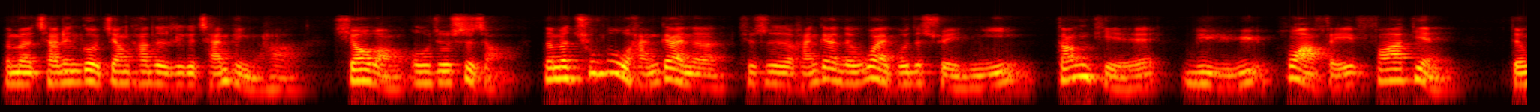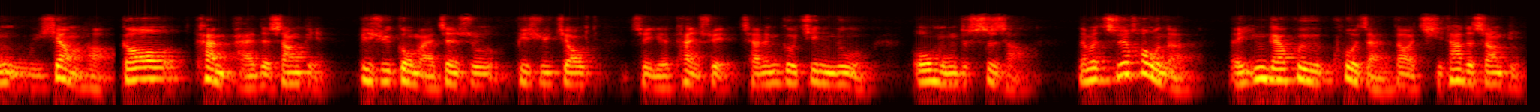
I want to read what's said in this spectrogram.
那么才能够将它的这个产品哈销往欧洲市场。那么初步涵盖呢，就是涵盖的外国的水泥、钢铁、铝、化肥、发电等五项哈高碳排的商品，必须购买证书，必须交这个碳税，才能够进入欧盟的市场。那么之后呢，呃，应该会扩展到其他的商品，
